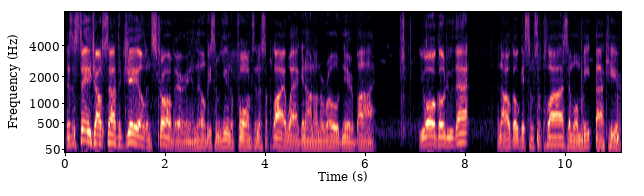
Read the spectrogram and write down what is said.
There's a stage outside the jail in Strawberry, and there'll be some uniforms and a supply wagon out on the road nearby. You all go do that, and I'll go get some supplies, and we'll meet back here.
